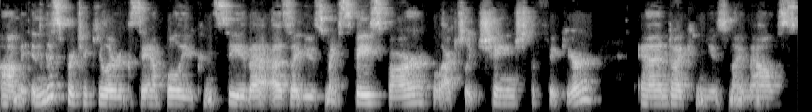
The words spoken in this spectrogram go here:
Um, in this particular example, you can see that as I use my space bar, it will actually change the figure and I can use my mouse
